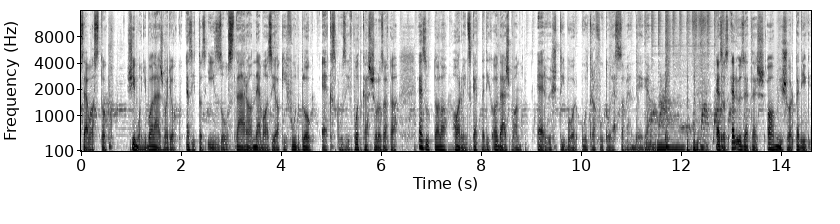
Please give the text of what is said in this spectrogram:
Szevasztok! Simonyi Balázs vagyok, ez itt az Izzó Sztára, nem az, aki foodblog exkluzív podcast sorozata. Ezúttal a 32. adásban Erős Tibor ultrafutó lesz a vendégem. Ez az előzetes, a műsor pedig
